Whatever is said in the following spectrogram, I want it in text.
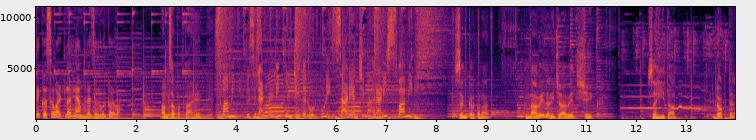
ते कसं वाटलं हे आम्हाला जरूर कळवा. आमचा पत्ता आहे स्वामिनी विझिलँड बिल्डिंग कुमठेकर रोड पुणे. साड्यांची महाराणी स्वामिनी. संकल्पना नावेद आणि जावेद शेख. संहिता डॉक्टर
